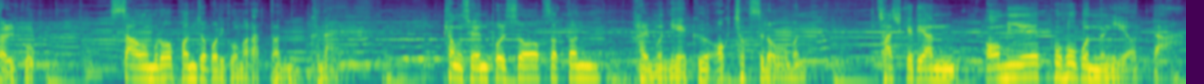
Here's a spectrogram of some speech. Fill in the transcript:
결국 싸움으로 번져버리고 말았던 그날 평소엔 볼 수 없었던 할머니의 그 억척스러움은 자식에 대한 어미의 보호 본능이었다.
